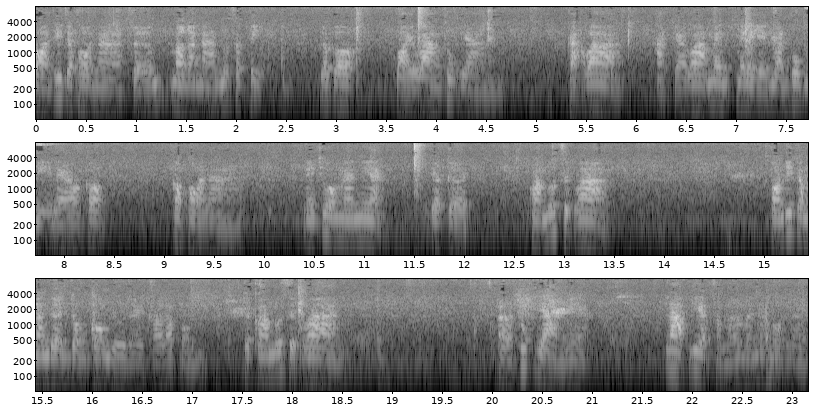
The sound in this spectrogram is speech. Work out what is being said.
ก่อนที่จะภาวนาเสริมมรณานุสติ แล้วก็ปล่อยวางทุกอย่าง กะว่าอาจจะว่าไม่ไม่ได้เห็นวันพรุ่งนี้แล้วก็ก็ภาวนา ในช่วงนั้นเนี่ยจะเกิด ความรู้สึกว่า ตอนที่กำลังเดินจงกรมอยู่เลยก็รับผมจะความรู้สึกว่า เออทุกอย่างเนี่ยราบเรียบเสมอเหมือนกันหมดเลย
